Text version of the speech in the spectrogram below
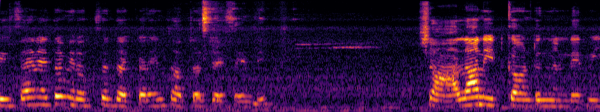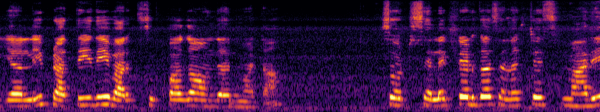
డిజైన్ అయితే మీరు ఒకసారి దగ్గర నుంచి అబ్జర్వ్ చేసేయండి. చాలా నీట్గా ఉంటుందండి. రియల్లీ ప్రతిదీ వర్క్ సూపర్గా ఉందన్నమాట. సో సెలెక్టెడ్గా సెలెక్ట్ చేసి మరీ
